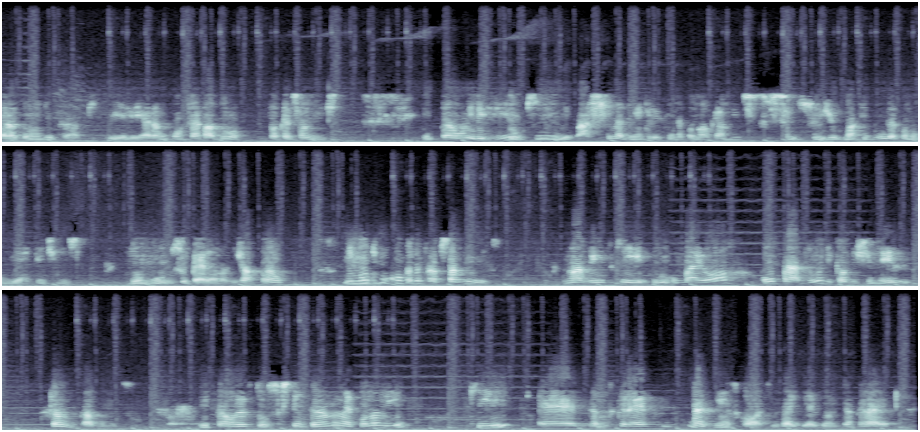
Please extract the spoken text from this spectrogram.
era Donald Trump, e ele era um conservador protecionista. Então, ele viu que a China vinha crescendo economicamente, surgiu uma segunda economia recentemente do mundo, superando do Japão, e muito por culpa do próprio Estados Unidos. Uma vez que o maior comprador de produtos chineses são os Estados Unidos. Então, eu estou sustentando uma economia que, é, digamos, cresce nas linhas cortes, a ideia do Trump era essa.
